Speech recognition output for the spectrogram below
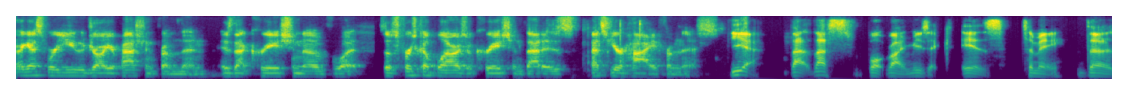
I guess where you draw your passion from then is that creation of what those first couple hours of creation that is that's your high from this. Yeah. That that's what writing music is to me. The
